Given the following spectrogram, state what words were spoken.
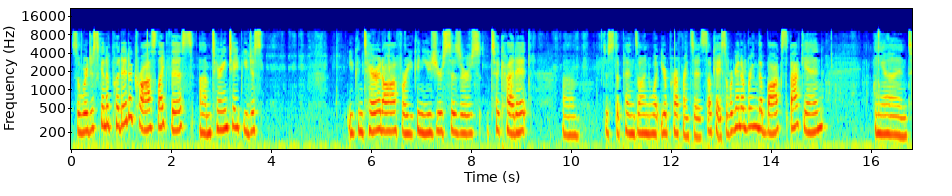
So we're just going to put it across like this. Um, tear and tape, you just you can tear it off or you can use your scissors to cut it. Um, just depends on what your preference is. Okay, so we're going to bring the box back in and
